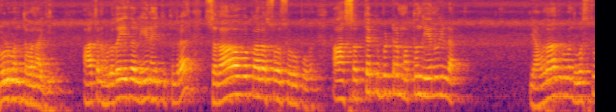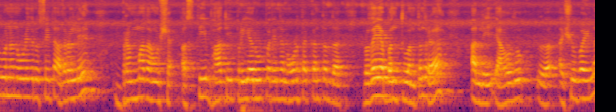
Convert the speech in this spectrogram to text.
ನೋಡುವಂಥವನಾಗಿ. ಆತನ ಹೃದಯದಲ್ಲಿ ಏನಾಯ್ತಿತ್ತಂದ್ರೆ ಸದಾವಕಾಲ ಸ್ವಸ್ವರೂಪವನ್ನು ಆ ಸತ್ಯಕ್ಕೆ ಬಿಟ್ಟರೆ ಮತ್ತೊಂದು ಏನೂ ಇಲ್ಲ. ಯಾವುದಾದ್ರೂ ಒಂದು ವಸ್ತುವನ್ನು ನೋಡಿದರೂ ಸಹಿತ ಅದರಲ್ಲೇ ಬ್ರಹ್ಮದ ಅಂಶ, ಅಸ್ಥಿ ಭಾತಿ ಪ್ರಿಯ ರೂಪದಿಂದ ನೋಡ್ತಕ್ಕಂಥದ್ದು ಹೃದಯ ಬಂತು ಅಂತಂದ್ರೆ ಅಲ್ಲಿ ಯಾವುದು ಅಶುಭ ಇಲ್ಲ,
